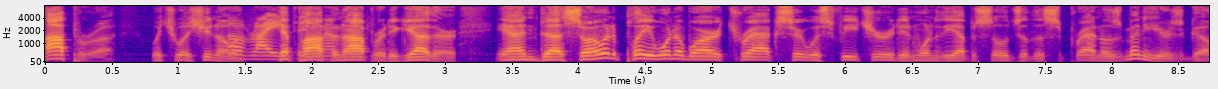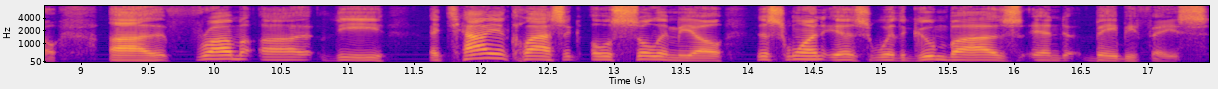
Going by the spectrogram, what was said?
opera, which was you know Oh, right, hip hop and opera together. And uh, so I want to play one of our tracks here was featured in one of the episodes of The Sopranos many years ago uh, from uh, the Italian classic O Sole Mio. This one is with Goombas and Babyface.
